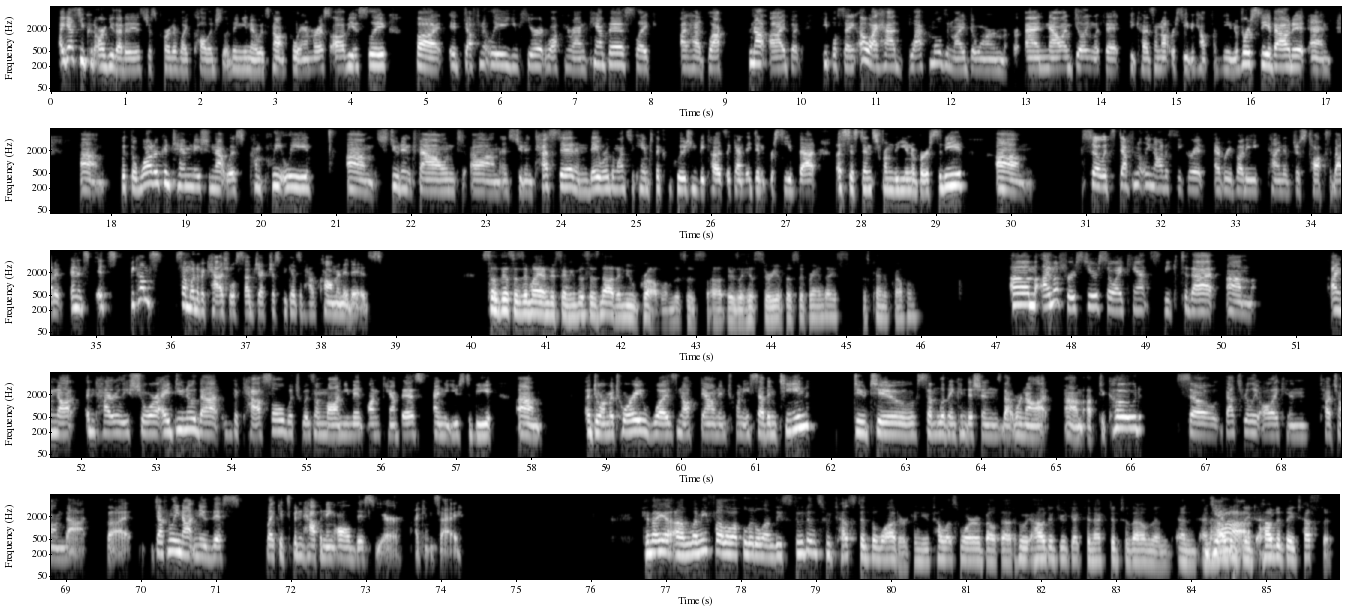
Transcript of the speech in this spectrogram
I guess you could argue that it is just part of like college living, you know, it's not glamorous, obviously, but it definitely, you hear it walking around campus. Like I had black, not I, but people saying, oh, I had black mold in my dorm and now I'm dealing with it because I'm not receiving help from the university about it. And um, with the water contamination that was completely um, student found um, and student tested, and they were the ones who came to the conclusion because again, they didn't receive that assistance from the university. Um, so it's definitely not a secret. Everybody kind of just talks about it, and it's it's becomes somewhat of a casual subject just because of how common it is. So this is, in my understanding, this is not a new problem. This is, uh, there's a history of this at Brandeis, this kind of problem. Um, I'm a first year, so I can't speak to that. Um, I'm not entirely sure. I do know that the castle, which was a monument on campus and it used to be um, a dormitory, was knocked down in 2017 due to some living conditions that were not um, up to code. So that's really all I can touch on that, but definitely not new this, like it's been happening all this year, I can say. Can I, um, let me follow up a little on these students who tested the water. Can you tell us more about that? Who, how did you get connected to them and, and, and how did they, how did they test it?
